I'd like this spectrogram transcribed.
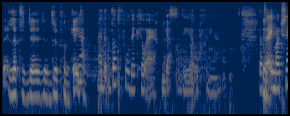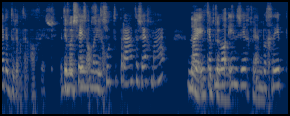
letterlijk de, de druk van de ketel. Ja, en dat, dat voelde ik heel erg met die eh, oefeningen. Dat Ja. de emotionele druk eraf is. Het is nog steeds allemaal niet goed te praten, zeg maar. Nee, maar ik heb nu wel inzicht en begrip.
